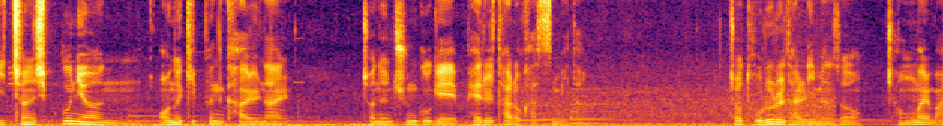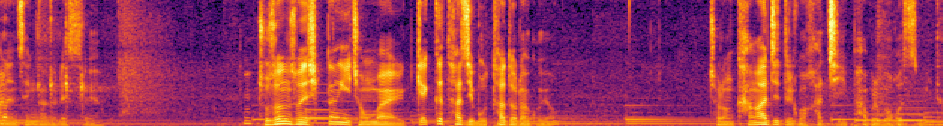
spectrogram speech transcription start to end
2019년 어느 깊은 가을날 저는 중국에 배를 타러 갔습니다. 저 도로를 달리면서 정말 많은 생각을 했어요. 조선소의 식당이 정말 깨끗하지 못하더라고요. 저런 강아지들과 같이 밥을 먹었습니다.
